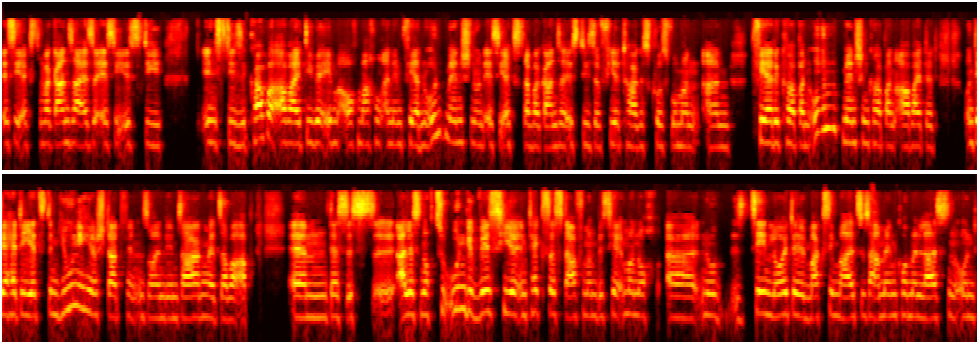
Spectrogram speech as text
Essie Extravaganza, also Essie ist die ist diese Körperarbeit, die wir eben auch machen an den Pferden und Menschen und SI Extravaganza ist dieser Viertageskurs, wo man an Pferdekörpern und Menschenkörpern arbeitet. Und der hätte jetzt im Juni hier stattfinden sollen, den sagen wir jetzt aber ab. Ähm, das ist äh, alles noch zu ungewiss. Hier in Texas darf man bisher immer noch äh, nur zehn Leute maximal zusammenkommen lassen und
